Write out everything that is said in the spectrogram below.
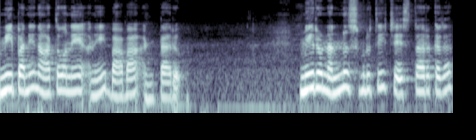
మీ పని నాతోనే అని బాబా అంటారు. మీరు నన్ను స్మృతి చేస్తారు కదా?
